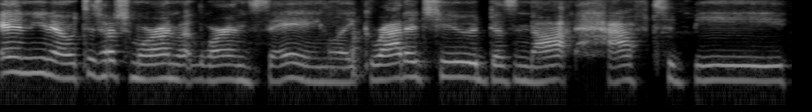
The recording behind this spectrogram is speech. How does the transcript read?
and you know to touch more on what lauren's saying like gratitude does not have to be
